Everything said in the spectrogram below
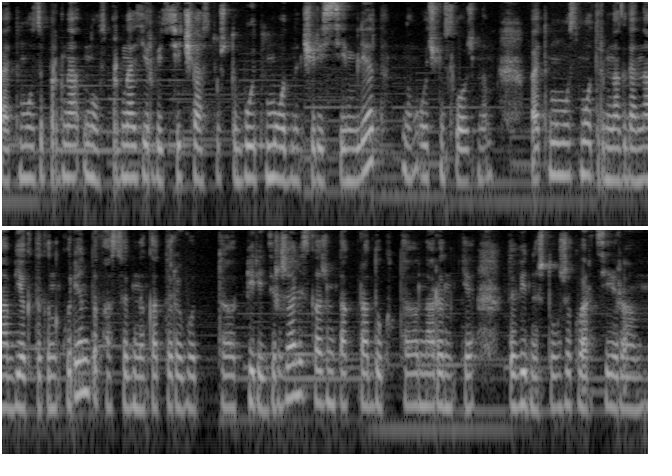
Поэтому запрогно... ну, спрогнозировать сейчас то, что будет модно через 7 лет, ну, очень сложно сложным. Поэтому мы смотрим иногда на объекты конкурентов, особенно которые вот э, передержали, скажем так, продукт э, на рынке, то видно, что уже квартира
